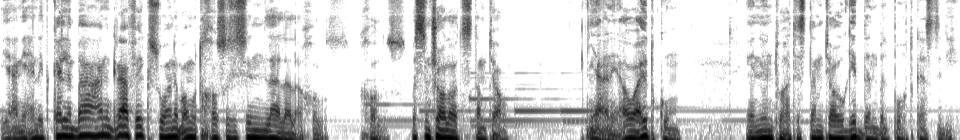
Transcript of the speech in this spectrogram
يعني هنتكلم بقى عن graphics وهنبقى متخصصين. لا لا لا خالص خالص. بس إن شاء الله هتستمتعوا. يعني أوعدكم إن أنتوا هتستمتعوا جدا بالبودكاست دي.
